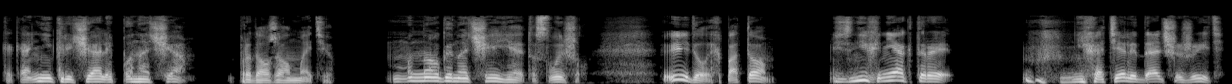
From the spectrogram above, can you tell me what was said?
как они кричали по ночам», — продолжал Мэтью. «Много ночей я это слышал. Видел их потом. Из них некоторые не хотели дальше жить.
